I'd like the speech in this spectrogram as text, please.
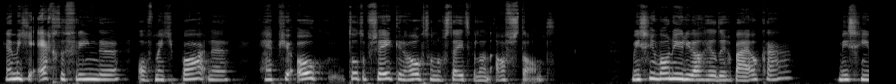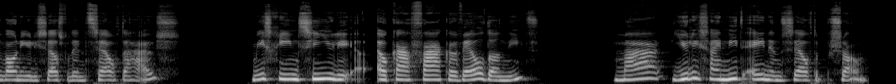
En met je echte vrienden of met je partner heb je ook tot op zekere hoogte nog steeds wel een afstand. Misschien wonen jullie wel heel dicht bij elkaar. Misschien wonen jullie zelfs wel in hetzelfde huis. Misschien zien jullie elkaar vaker wel dan niet. Maar jullie zijn niet één en dezelfde persoon.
